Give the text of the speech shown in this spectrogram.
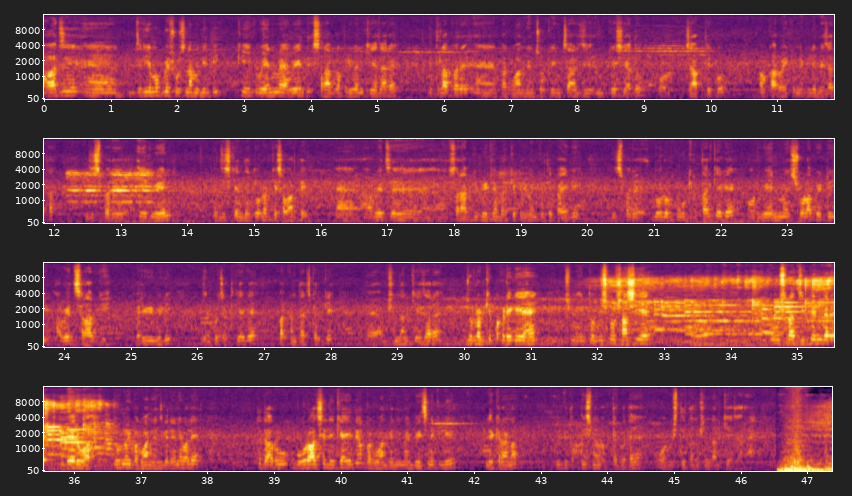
आज ज़रिए मुखबिर सूचना मिली थी कि एक वैन में अवैध शराब का परिवहन किया जा रहा है। इतला पर भगवानगंज चौकी इंचार्ज मुकेश यादव और जाब्ते को कार्रवाई करने के लिए भेजा था, जिस पर एक वैन, जिसके अंदर दो लड़के सवार थे अवैध शराब की पेटियाँ भर के परिवहन करते पाए गए, जिस पर दो लड़कों को गिरफ़्तार किया गया और वैन में सोलह पेटी अवैध शराब की भरी हुई मिली, जिनको जब्त किया गया। प्रकरण दर्ज करके अनुसंधान किया जा रहा है। जो लड़के पकड़े गए हैं, उसमें एक तो विष्णु शासी है और दूसरा जितेंद्र बैरवा दोनों ही भगवानगंज के रहने वाले हैं। तो दारू बोराज से लेके आए थे और भगवानगंज में बेचने के लिए लेकर आना, उनकी तफ्तीश में अब तक बताया और विस्तृत अनुसंधान किया जा रहा है।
